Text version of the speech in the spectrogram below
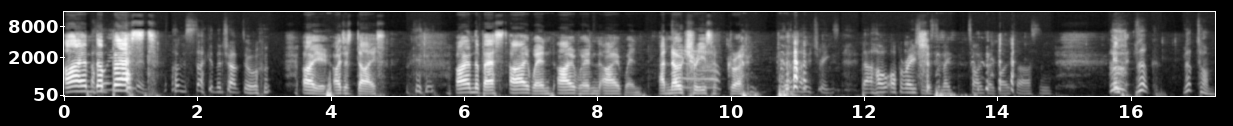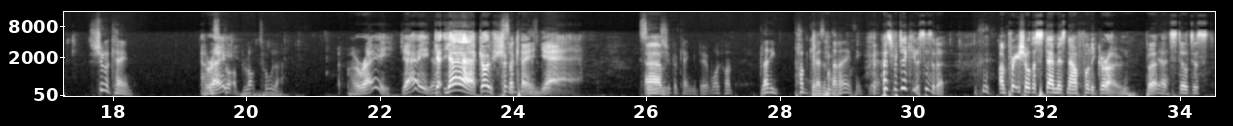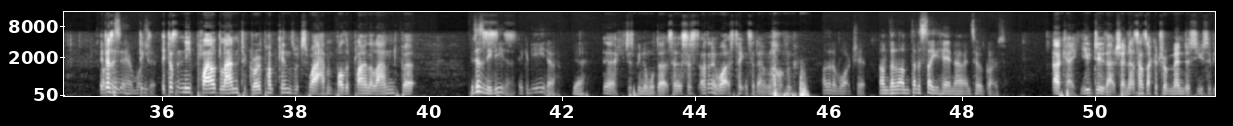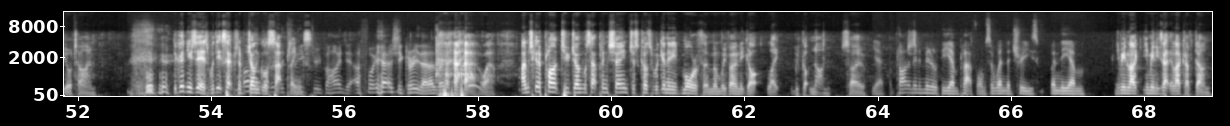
I am the what best. I'm stuck in the trapdoor. Are you? I just died. I am the best. I win. I win. I win. And no ah! trees have grown. no trees. That whole operation was to make time go by fast. And In- look, look, Tom, sugarcane. Hooray! It's got a block taller. Hooray! Yay! Yeah. Get, yeah! Go sugarcane! Yeah! See, Um, sugarcane can do it. Why can't bloody pumpkin hasn't done anything yet? That's ridiculous, isn't it? I'm pretty sure the stem is now fully grown, but Yeah. it's still just. It I'm doesn't. sit here and watch things- it. it doesn't need ploughed land to grow pumpkins, which is why I haven't bothered ploughing the land. But It doesn't need either. It could be either. Yeah. Yeah, it could just be normal dirt. So it's just I don't know why it's taking so damn long. I'm gonna watch it. I'm gonna I'm gonna stay here now until it grows. okay, you do that, Shane. That sounds like a tremendous use of your time. The good news is, with the exception of Oh jungle God, and the tree saplings. behind it. I thought it actually grew that. I was like, wow. I'm just going to plant two jungle saplings, Shane, just because we're going to need more of them, and we've only got like we've got none. So yeah, but plant them in the middle of the um platform. So when the trees, when the um you mean like you mean exactly like I've done?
